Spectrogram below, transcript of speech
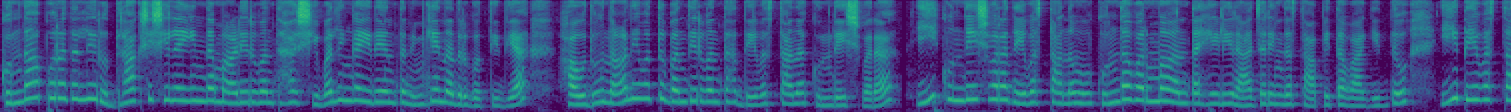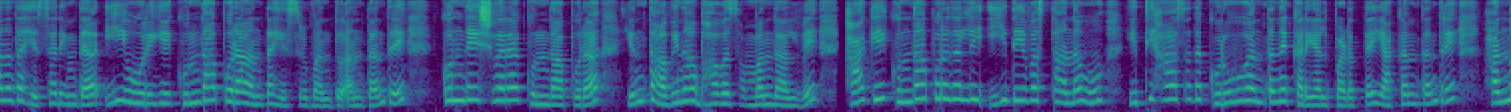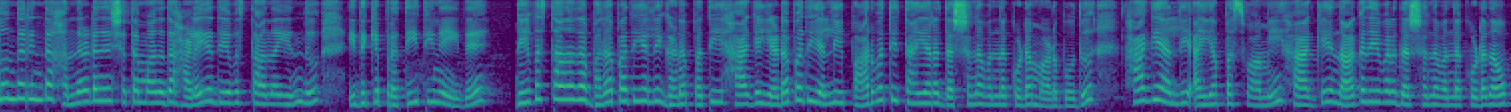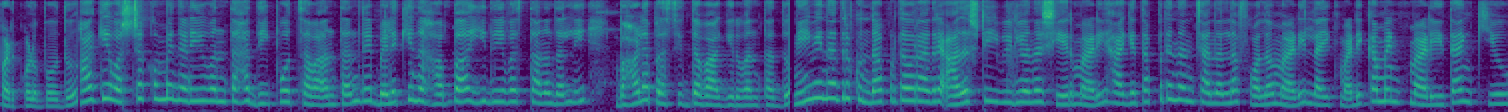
ಕುಂದಾಪುರದಲ್ಲಿ ರುದ್ರಾಕ್ಷಿ ಶಿಲೆಯಿಂದ ಮಾಡಿರುವಂತಹ ಶಿವಲಿಂಗ ಇದೆ ಅಂತ ನಿಮ್ಗೇನಾದ್ರೂ ಗೊತ್ತಿದ್ಯಾ? ಹೌದು ನಾನಿವತ್ತು ಬಂದಿರುವಂತಹ ದೇವಸ್ಥಾನ ಕುಂದೇಶ್ವರ. ಈ ಕುಂದೇಶ್ವರ ದೇವಸ್ಥಾನವು ಕುಂದವರ್ಮ ಅಂತ ಹೇಳಿ ರಾಜರಿಂದ ಸ್ಥಾಪಿತವಾಗಿದ್ದು, ಈ ದೇವಸ್ಥಾನದ ಹೆಸರಿಂದ ಈ ಊರಿಗೆ ಕುಂದಾಪುರ ಅಂತ ಹೆಸರು ಬಂತು. ಅಂತಂದ್ರೆ, ಕುಂದೇಶ್ವರ, ಕುಂದಾಪುರ ಎಂಥ ಅವಿನಾಭಾವ ಸಂಬಂಧ ಅಲ್ವೇ? ಹಾಗೆ ಕುಂದಾಪುರದಲ್ಲಿ ಈ ದೇವಸ್ಥಾನವು ಇತಿಹಾಸದ ಕುರುಹು ಅಂತಲೇ ಕರೆಯಲ್ಪಡುತ್ತೆ. ಯಾಕಂತಂದ್ರೆ, ಹನ್ನೊಂದರಿಂದ ಹನ್ನೆರಡನೇ ಶತಮಾನದ ಹಳೆಯ ದೇವಸ್ಥಾನ ಎಂದು ಇದಕ್ಕೆ ಪ್ರತೀತಿನೇ ಇದೆ. ದೇವಸ್ಥಾನದ ಬಲಬದಿಯಲ್ಲಿ ಗಣಪತಿ ಹಾಗೆ ಎಡಬದಿಯಲ್ಲಿ ಪಾರ್ವತಿ ತಾಯಿಯರ ದರ್ಶನವನ್ನ ಕೂಡ ಮಾಡಬಹುದು. ಹಾಗೆ ಅಲ್ಲಿ ಅಯ್ಯಪ್ಪ ಸ್ವಾಮಿ ಹಾಗೆ ನಾಗದೇವರ ದರ್ಶನವನ್ನ ಕೂಡ ನಾವು ಪಡ್ಕೊಳ್ಬಹುದು. ಹಾಗೆ ವರ್ಷಕ್ಕೊಮ್ಮೆ ನಡೆಯುವಂತಹ ದೀಪೋತ್ಸವ ಅಂತಂದ್ರೆ ಬೆಳಕಿನ ಹಬ್ಬ ಈ ದೇವಸ್ಥಾನದಲ್ಲಿ ಬಹಳ ಪ್ರಸಿದ್ಧವಾಗಿರುವಂತದ್ದು ನೀವೇನಾದ್ರೂ ಕುಂದಾಪುರದವರಾದ್ರೆ ಆದಷ್ಟು ಈ ವಿಡಿಯೋನ ಶೇರ್ ಮಾಡಿ, ಹಾಗೆ ತಪ್ಪದೆ ನನ್ನ ಚಾನೆಲ್ನ ಫಾಲೋ ಮಾಡಿ, ಲೈಕ್ ಮಾಡಿ, ಕಮೆಂಟ್ ಮಾಡಿ. Thank you.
